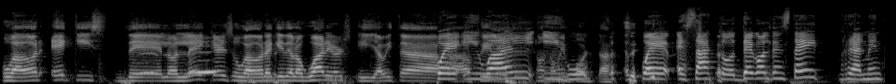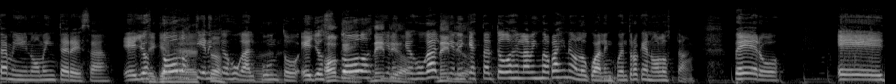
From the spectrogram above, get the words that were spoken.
jugador X de los Lakers, jugador X de los Warriors y ya viste a. Pues a Philly. igual, No, no me igu- importa. pues exacto, de Golden State realmente a mí no me interesa. Ellos ¿Y qué es todos esto? tienen que jugar, punto. Ellos Ok, todos nítido, tienen que jugar, nítido. tienen que estar todos en la misma página, lo cual encuentro que no lo están. Pero eh,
